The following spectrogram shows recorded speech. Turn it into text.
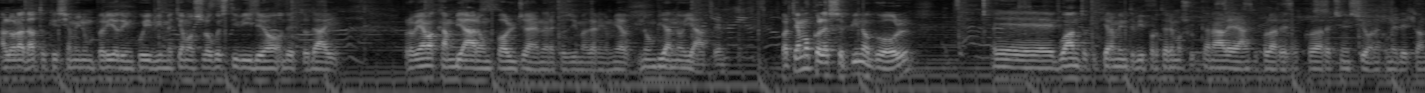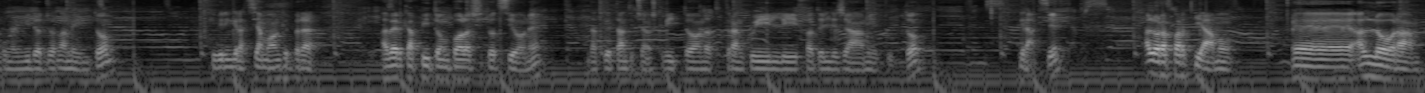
Allora dato che siamo in un periodo in cui vi mettiamo solo questi video ho detto dai proviamo a cambiare un po' il genere così magari non, non vi annoiate. Partiamo con l'SP No Goal eh, guanto che chiaramente vi porteremo sul canale anche con la, con la recensione come detto anche nel video aggiornamento che vi ringraziamo anche per aver capito un po' la situazione dato che tanti ci hanno scritto andate tranquilli, fate gli esami e tutto. Grazie. Allora partiamo. Eh, allora,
